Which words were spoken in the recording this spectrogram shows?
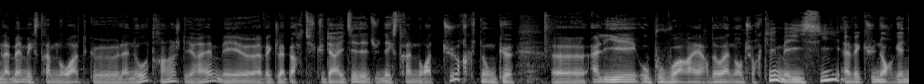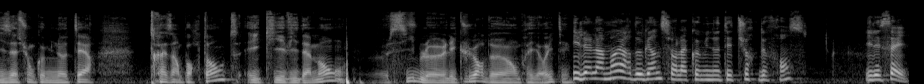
la même extrême droite que la nôtre, hein, je dirais, mais avec la particularité d'être une extrême droite turque donc euh, allié au pouvoir à Erdogan en Turquie, mais ici avec une organisation communautaire très importante et qui évidemment euh, cible les Kurdes en priorité. Il a la main Erdogan sur la communauté turque de France? Il essaye?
